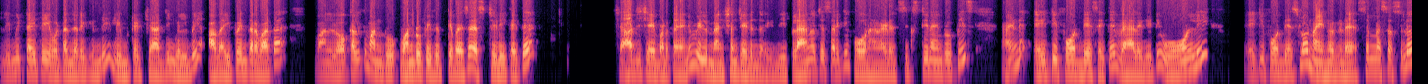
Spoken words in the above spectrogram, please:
లిమిట్ అయితే ఇవ్వటం జరిగింది లిమిటెడ్ ఛార్జింగ్ విల్ బి అది అయిపోయిన తర్వాత వన్ లోకల్కి వన్ రూ వన్ రూపీ ఫిఫ్టీ పైసా ఎస్టీడీకి అయితే ఛార్జ్ చేయబడతాయని వీళ్ళు మెన్షన్ చేయడం జరిగింది. ఈ ప్లాన్ వచ్చేసరికి four hundred and sixty nine rupees and eighty four days అయితే వ్యాలిడిటీ ఓన్లీ ఎయిటీ ఫోర్ డేస్లో నైన్ హండ్రెడ్ ఎస్ఎంఎస్ఎస్లో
